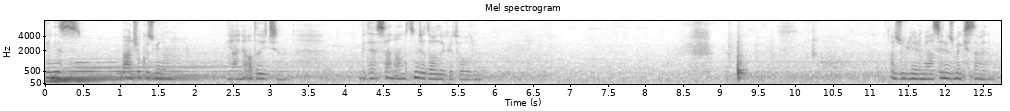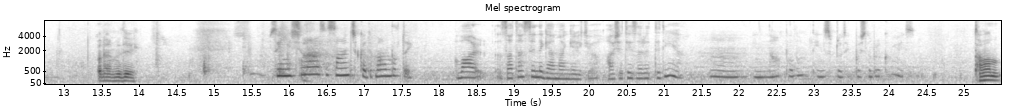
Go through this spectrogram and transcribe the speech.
Deniz ben çok üzgünüm. Yani ada için. Bir de sen anlatınca daha da kötü oldum. Özür dilerim ya seni üzmek istemedim. Önemli değil. Senin işin varsa sen çık hadi ben buradayım. Var zaten senin de gelmen gerekiyor. Ayşe teyze aradı dedin ya. ne yapalım? Deniz burada tek başına bırakamayız. Tamam.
